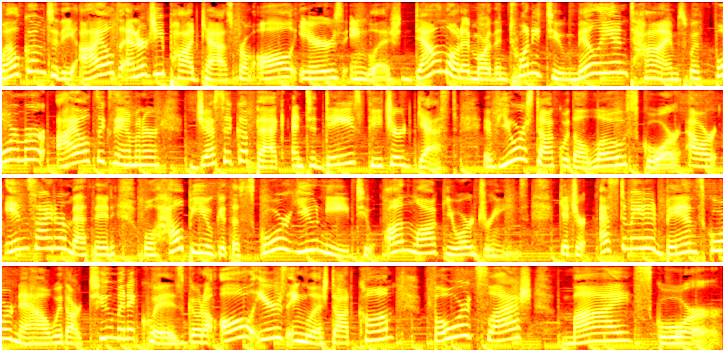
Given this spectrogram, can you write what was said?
Welcome to the IELTS Energy Podcast from All Ears English, downloaded more than 22 million times with former IELTS examiner Jessica Beck and today's featured guest. If you are stuck with a low score, our insider method will help you get the score you need to unlock your dreams. Get your estimated band score now with our two minute quiz. Go to allearsenglish.com forward slash my score.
